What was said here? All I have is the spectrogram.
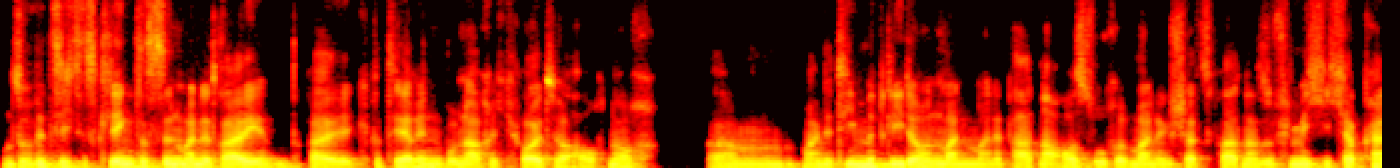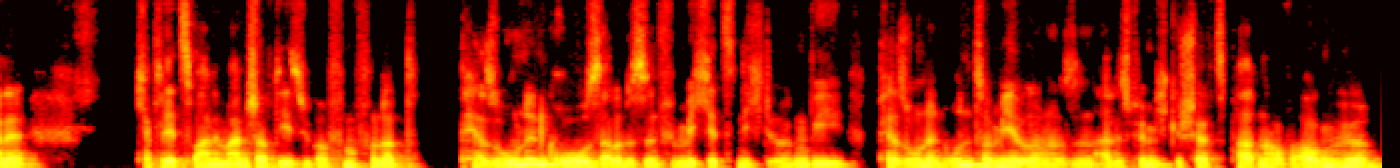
Und so witzig das klingt, das sind meine drei, drei Kriterien, wonach ich heute auch noch ähm, meine Teammitglieder und meine, meine Partner aussuche, meine Geschäftspartner. Also für mich, ich habe keine, ich habe jetzt zwar eine Mannschaft, die ist über 500 Personen groß, aber das sind für mich jetzt nicht irgendwie Personen unter mir, sondern das sind alles für mich Geschäftspartner auf Augenhöhe.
